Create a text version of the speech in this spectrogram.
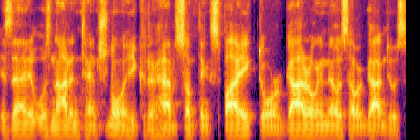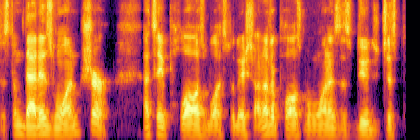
is that it was not intentional. He could have something spiked, or God only knows how it got into his system. That is one, sure. That's a plausible explanation. Another plausible one is this dude's just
